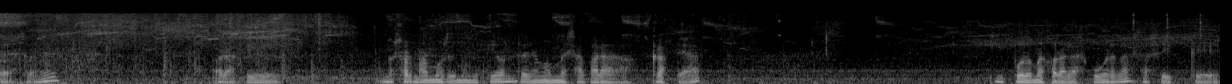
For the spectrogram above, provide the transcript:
Eso es. Ahora sí nos armamos de munición, tenemos mesa para craftear. Y puedo mejorar las cuerdas, así que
